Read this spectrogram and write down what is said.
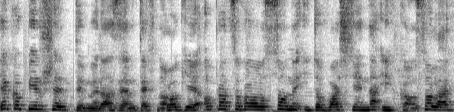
Jako pierwsze tym razem technologię opracowało Sony i to właśnie na ich konsolach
